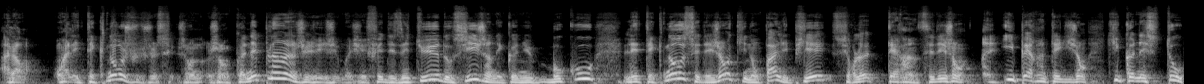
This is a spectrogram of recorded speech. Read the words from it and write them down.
Alors, les technos, je- je- j'en connais plein. J'ai- moi, j'ai fait des études aussi, j'en ai connu beaucoup. Les technos, c'est des gens qui n'ont pas les pieds sur le terrain. C'est des gens hyper intelligents, qui connaissent tout,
